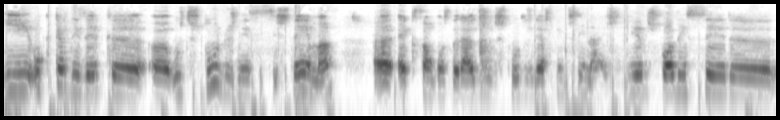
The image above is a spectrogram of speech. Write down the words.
E o que quer dizer que uh, os distúrbios nesse sistema uh, é que são considerados distúrbios gastrointestinais. E eles podem ser uh,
